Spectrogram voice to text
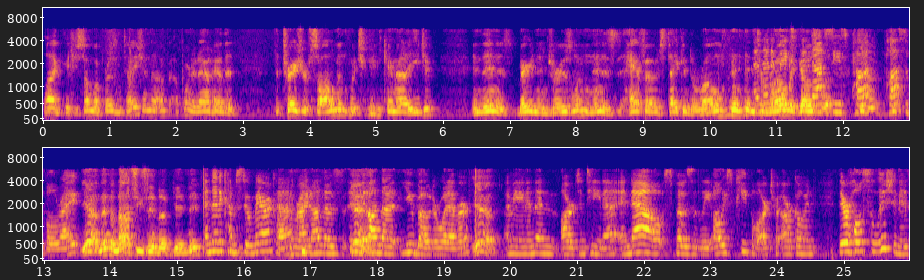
like, if you saw my presentation, I, I pointed out how that the treasure of Solomon, which came out of Egypt. And then is buried in Jerusalem, and then is half of it's taken to Rome, and then And to then Rome it makes it the goes to- Nazis to po- the- possible, right? Yeah, and then the Nazis end up getting it. And then it comes to America, right, on those, Yeah. on the U-boat or whatever. Yeah. I mean, and then Argentina, and now supposedly all these people are tr- are going. Their whole solution is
